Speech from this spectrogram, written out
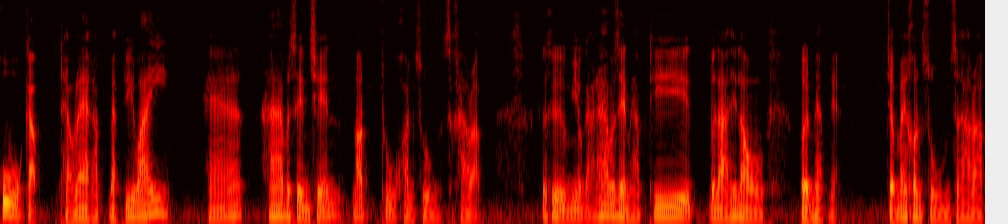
คู่กับแถวแรกครับ แบบ device has 5% chance not to consume scarab ก็คือมีโอกาส 5%ครับ ที่เวลาที่เราเปิดแมปเนี่ย จะไม่คอนซูมสคารับ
